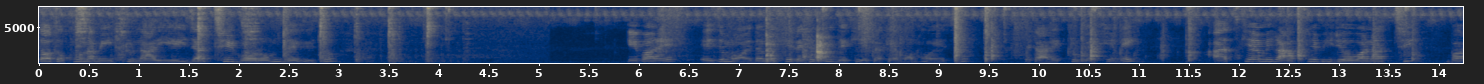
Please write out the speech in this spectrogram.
ততক্ষণ আমি একটু নাড়িয়েই যাচ্ছি, গরম যেহেতু। এবারে এই যে ময়দা মেখে রেখেছি, দেখি এটা কেমন হয়েছে। এটা আর একটু মেখে নেই। আজকে আমি রাত্রে ভিডিও বানাচ্ছি বা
